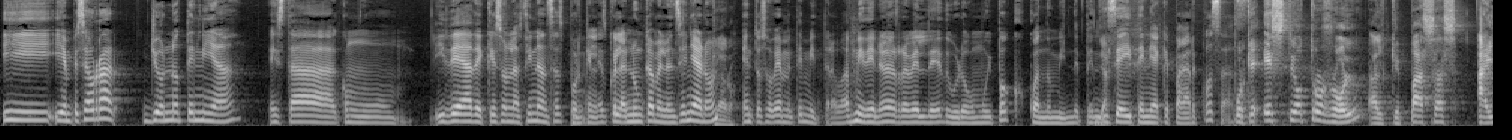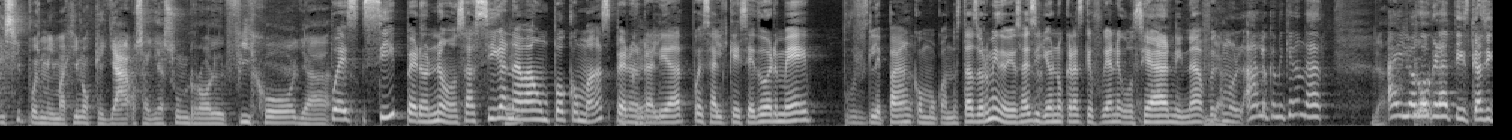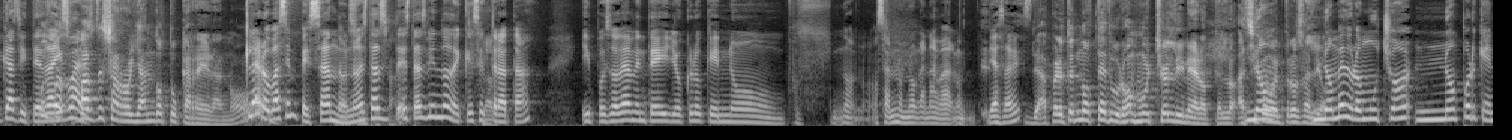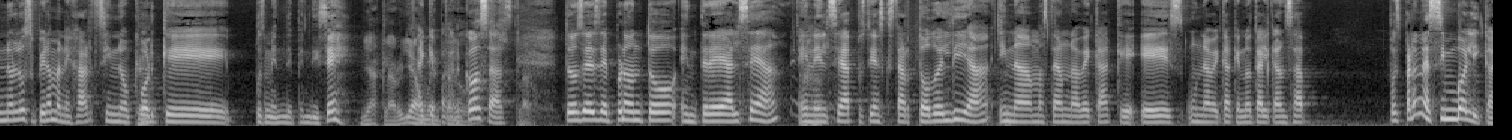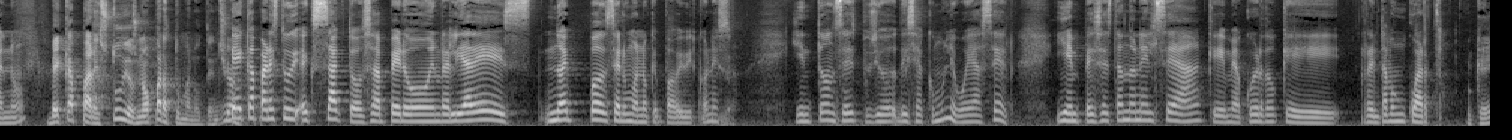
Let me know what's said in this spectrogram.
Y, y empecé a ahorrar. Yo no tenía esta como idea de qué son las finanzas porque en la escuela nunca me lo enseñaron. Claro. Entonces, obviamente, mi trabajo, mi dinero de rebelde duró muy poco cuando me independicé y tenía que pagar cosas. Porque este otro rol al que pasas, ahí sí, pues me imagino que ya, o sea, ya es un rol fijo, ya. Pues sí, pero no. O sea, sí ganaba un poco más, pero en realidad, pues al que se duerme, pues le pagan como cuando estás dormido. Ya sabes, y yo no creas que fui a negociar ni nada. Fue Ya. como, ah, lo que me quieran dar. Ya. Ay, lo hago gratis, casi, casi, te Pues da vas, igual. vas desarrollando tu carrera, ¿no? Claro, vas empezando, Vas ¿no? Estás, empezando. estás viendo de qué se Claro. trata. Y pues obviamente yo creo que no, pues no, no, o sea, no, no ganaba, ya sabes. Ya, pero entonces no te duró mucho el dinero, te lo- así como entró salió. No me duró mucho, no porque no lo supiera manejar, sino porque pues me independicé. Ya, claro, ya Hay que pagar los cosas. claro. Entonces, de pronto entré al SEA. En el SEA, pues tienes que estar todo el día y nada más te dan una beca que es una beca que no te alcanza, pues para nada, es simbólica, ¿no? Beca para estudios, no para tu manutención. Beca para estudio, exacto, o sea, pero en realidad es, no hay ser humano que pueda vivir con eso. Y entonces, pues yo decía, ¿cómo le voy a hacer? Y empecé estando en el SEA, que me acuerdo que rentaba un cuarto. Ok.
